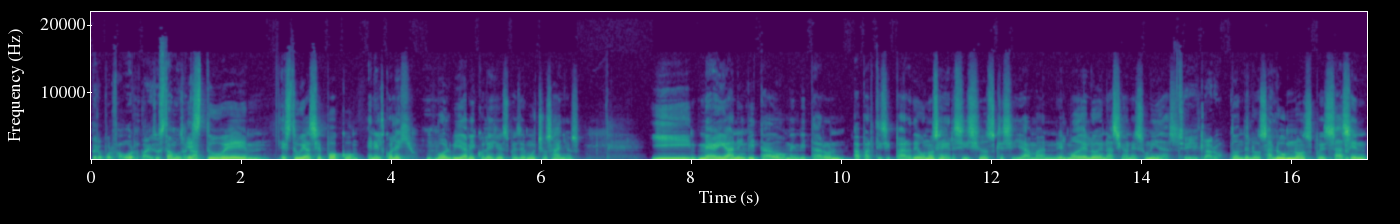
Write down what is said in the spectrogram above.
Pero por favor, para eso estamos acá. Estuve, estuve hace poco en el colegio. Volví a mi colegio después de muchos años y me habían invitado, me invitaron a participar de unos ejercicios que se llaman el modelo de Naciones Unidas. Sí, claro. Donde los alumnos pues hacen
